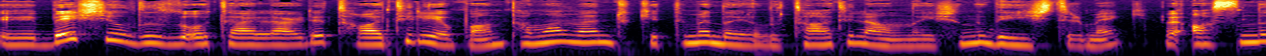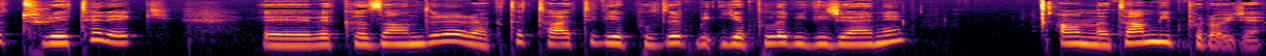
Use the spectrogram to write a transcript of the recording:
e, beş yıldızlı otellerde tatil yapan tamamen tüketime dayalı tatil anlayışını değiştirmek ve aslında türeterek e, ve kazandırarak da tatil yapılabileceğini anlatan bir proje.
